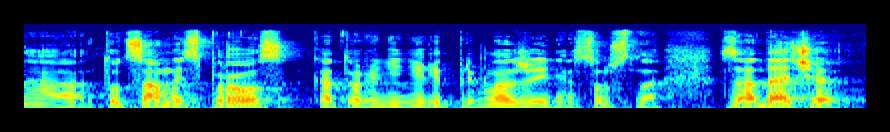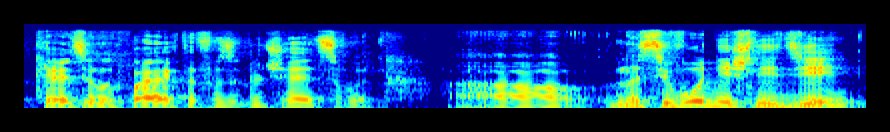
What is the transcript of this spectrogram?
э, тот самый спрос, который генерит предложение. Собственно, задача креативных проектов и заключается в этом. На сегодняшний день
